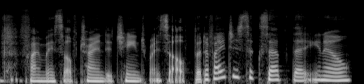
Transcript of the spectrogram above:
find myself trying to change myself. But if I just accept that, you know,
